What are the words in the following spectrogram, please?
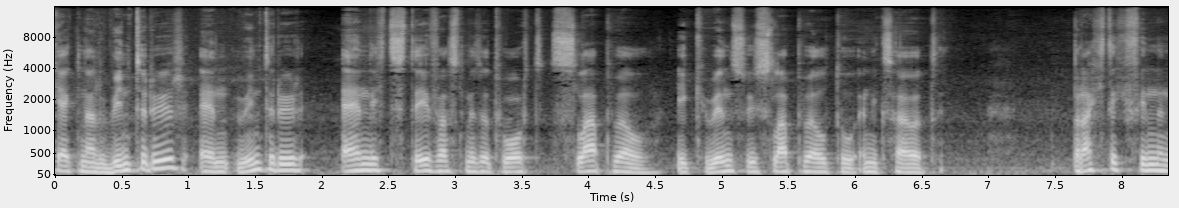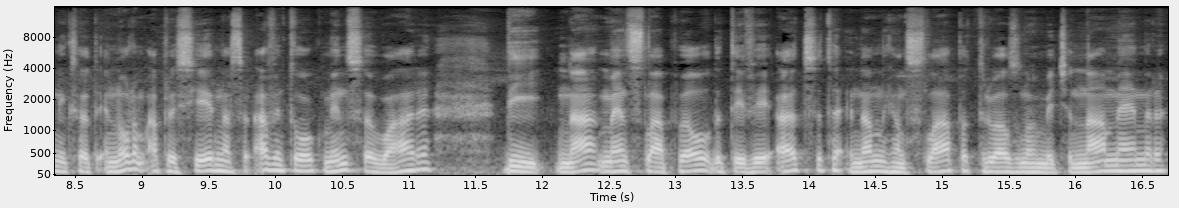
kijkt naar Winteruur en Winteruur eindigt stevast met het woord slaap wel. Ik wens u slaap wel toe en ik zou het prachtig vinden. Ik zou het enorm appreciëren als er af en toe ook mensen waren die na mijn slaap wel de tv uitzetten en dan gaan slapen terwijl ze nog een beetje namijmeren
